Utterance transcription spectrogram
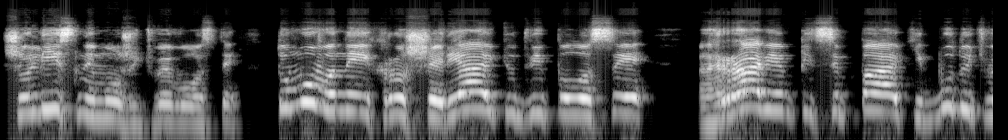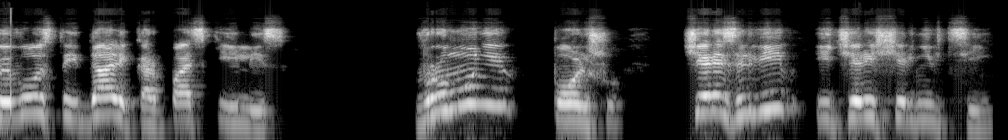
що ліс не можуть вивозити. Тому вони їх розширяють у дві полоси, гравієм підсипають і будуть вивозити і далі Карпатський ліс. В Румунію, Польщу, через Львів і через Чернівці.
